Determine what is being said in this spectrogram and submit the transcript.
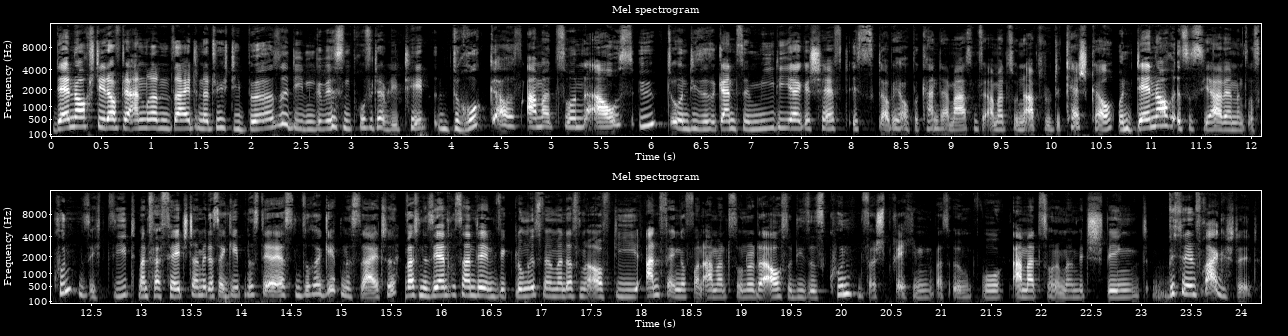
Dennoch steht auf der anderen Seite natürlich die Börse, die einen gewissen Profitabilitätsdruck auf Amazon ausübt. Und dieses ganze Media-Geschäft ist, glaube ich, auch bekanntermaßen für Amazon eine absolute Cash-Cow. Und dennoch ist es ja, wenn man es aus Kundensicht sieht, man verfälscht damit das Ergebnis der ersten Suchergebnisseite. Was eine sehr interessante Entwicklung ist, wenn man das mal auf die Anfänge von Amazon oder auch so dieses Kundenversprechen, was irgendwo Amazon immer mitschwingt, ein bisschen in Frage stellt.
